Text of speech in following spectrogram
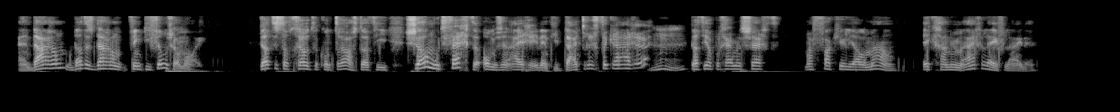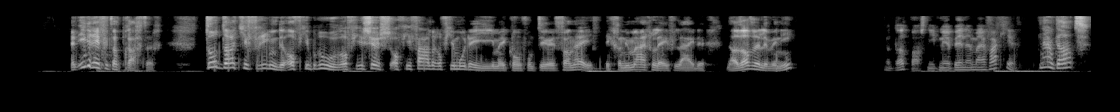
En daarom, dat is daarom vind ik die film zo mooi. Dat is dat grote contrast. Dat hij zo moet vechten om zijn eigen identiteit terug te krijgen. Hmm. Dat hij op een gegeven moment zegt: Maar fuck jullie allemaal. Ik ga nu mijn eigen leven leiden. En iedereen vindt dat prachtig. Totdat je vrienden, of je broer, of je zus, of je vader of je moeder je hiermee confronteert. Van hé, hey, ik ga nu mijn eigen leven leiden. Nou, dat willen we niet. Maar dat past niet meer binnen mijn vakje. Nou, dat.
